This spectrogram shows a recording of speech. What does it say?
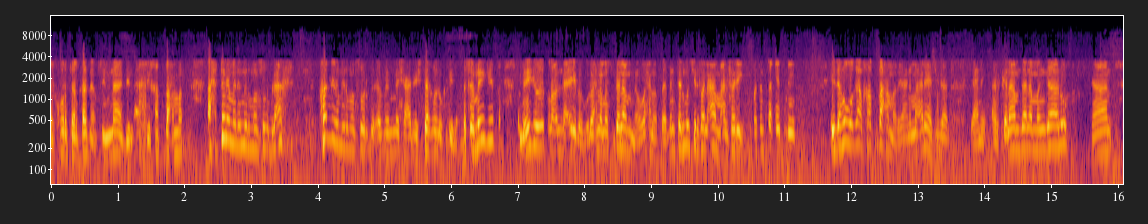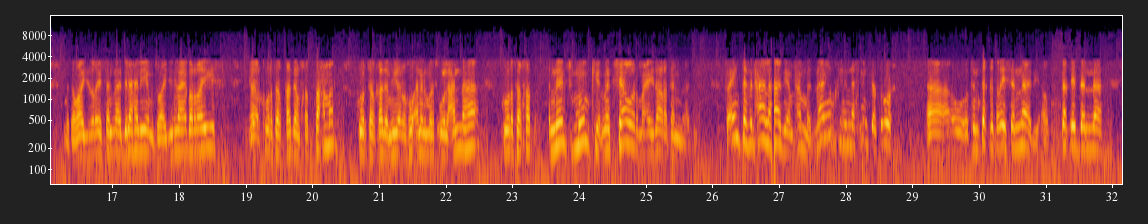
كره القدم في النادي الأهلي خط احمر أحترم الامير منصور بالعكس. خلي الامير منصور بن مشعل يشتغل وكذا. بس لما يجي لما يجوا يطلعوا اللعيبة يقولوا إحنا ما استلمنا وإحنا طيب. أنت المشرف العام على الفريق. فتنتقد مين؟ إذا هو قال خط أحمر يعني معليش قال يعني الكلام ده لما قالوا كان متواجد رئيس النادي الأهلي متواجد نائب الرئيس. قال كرة القدم خط أحمر. كرة القدم هي هو أنا المسؤول عنها. كرة الخط ممكن نتشاور مع إدارة النادي. فأنت في الحالة هذه يا محمد لا يمكن إنك أنت تروح آه وتنتقد رئيس النادي أو تنتقد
